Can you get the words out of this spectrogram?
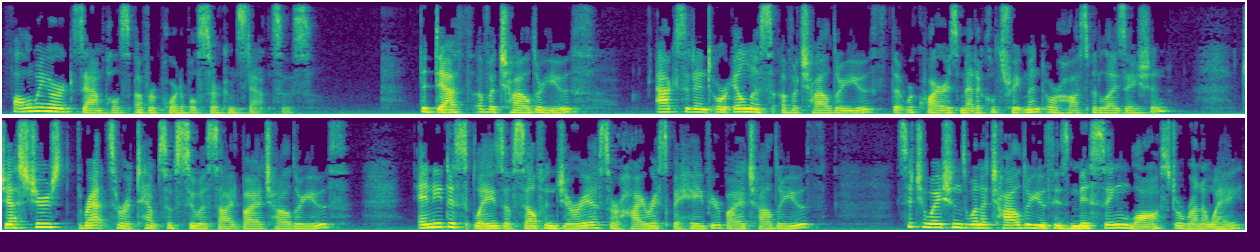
Following are examples of reportable circumstances the death of a child or youth, accident or illness of a child or youth that requires medical treatment or hospitalization, gestures, threats, or attempts of suicide by a child or youth any displays of self injurious or high risk behavior by a child or youth, situations when a child or youth is missing, lost, or run away,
